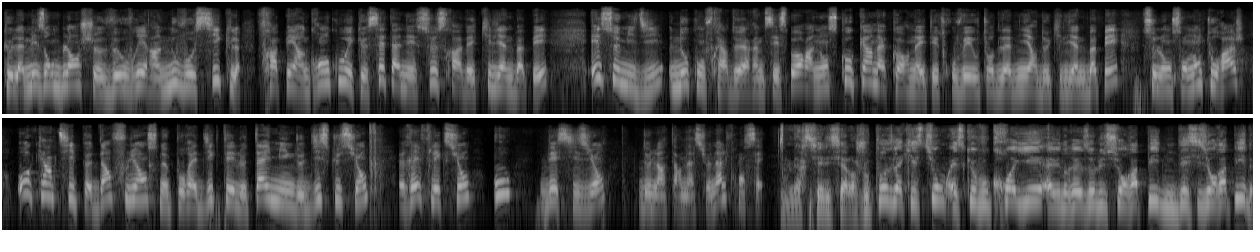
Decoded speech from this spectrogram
que la Maison Blanche veut ouvrir un nouveau cycle, frapper un grand coup et que cette année ce sera avec Kylian Mbappé. Et ce midi, nos confrères de RMC Sport annoncent qu'aucun accord n'a été trouvé autour de l'avenir de Kylian Mbappé. Selon son entourage, aucun type d'influence ne pourrait dicter le timing de discussion, réflexion ou décision de l'international français. Merci Alicia. Alors je vous pose la question, est-ce que vous croyez à une résolution rapide, une décision rapide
